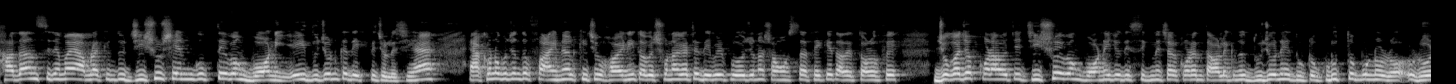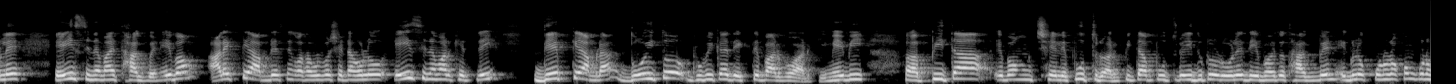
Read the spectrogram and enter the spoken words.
খাদান সিনেমায় আমরা কিন্তু যিশু সেনগুপ্ত এবং বনি, এই দুজনকে দেখতে চলেছি হ্যাঁ? এখনও পর্যন্ত ফাইনাল কিছু হয়নি, তবে শোনা গেছে দেবের প্রয়োজনা সংস্থা থেকে তাদের তরফে যোগাযোগ করা হয়েছে। যিশু এবং বনি যদি সিগনেচার করেন, তাহলে কিন্তু দুজনে দুটো গুরুত্বপূর্ণ রোলে এই সিনেমায় থাকবেন। এবং আরেকটি আপডেট নিয়ে কথা বলব, সেটা হলো এই সিনেমার ক্ষেত্রেই দেবকে আমরা দ্বৈত ভূমিকায় দেখতে পারব আর কি। মেবি পিতা এবং ছেলে, পুত্র, আর পিতা, পুত্র এই দুটো রোলে দেব হয়তো থাকবেন। এগুলো কোনো রকম কোনো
